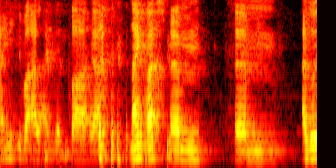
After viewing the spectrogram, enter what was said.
eigentlich überall einsetzbar. Ja. Nein, Quatsch. Ähm, ähm, also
